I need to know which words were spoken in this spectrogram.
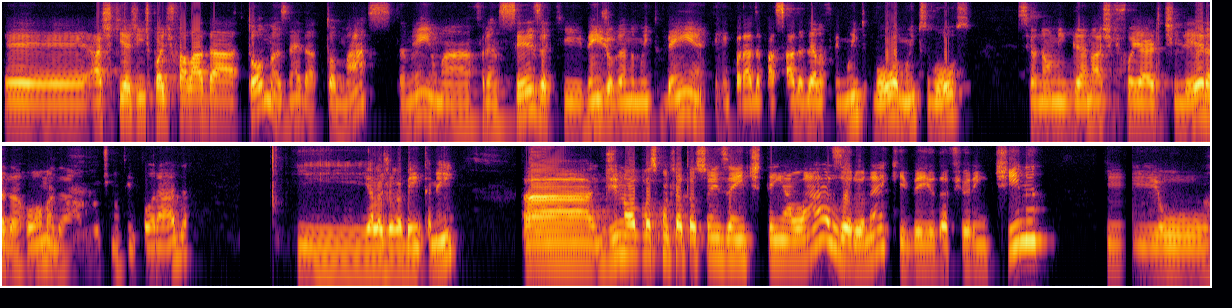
É, acho que a gente pode falar da Thomas, né? Da Tomás também, uma francesa que vem jogando muito bem. A temporada passada dela foi muito boa, muitos gols se eu não me engano, acho que foi a artilheira da Roma da última temporada. E ela joga bem também. Ah, de novas contratações, a gente tem a Lázaro, né, que veio da Fiorentina. E o,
